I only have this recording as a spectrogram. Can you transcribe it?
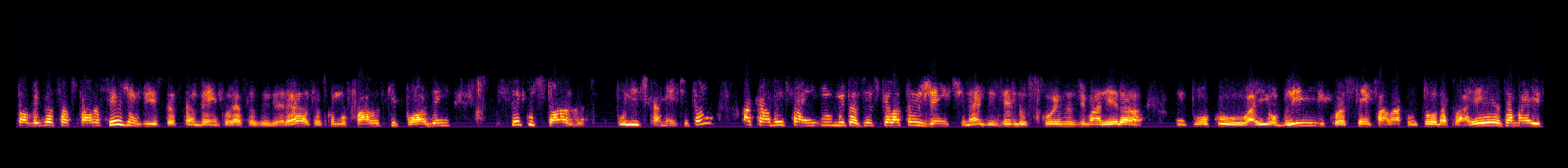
talvez essas falas sejam vistas também por essas lideranças como falas que podem ser custosas politicamente. Então, acabam saindo muitas vezes pela tangente, né? Dizendo as coisas de maneira um pouco aí oblíqua, sem falar com toda clareza, mas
